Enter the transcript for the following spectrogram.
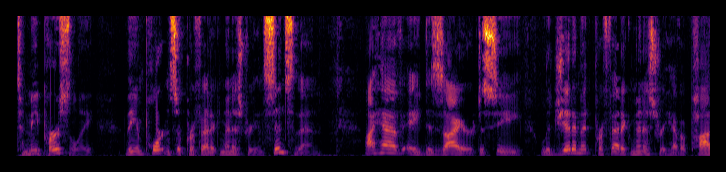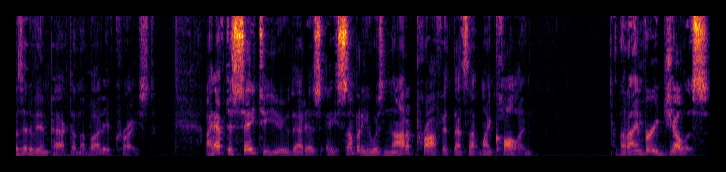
to me personally the importance of prophetic ministry. And since then, I have a desire to see legitimate prophetic ministry have a positive impact on the body of Christ. I have to say to you that as a somebody who is not a prophet, that's not my calling, that I am very jealous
